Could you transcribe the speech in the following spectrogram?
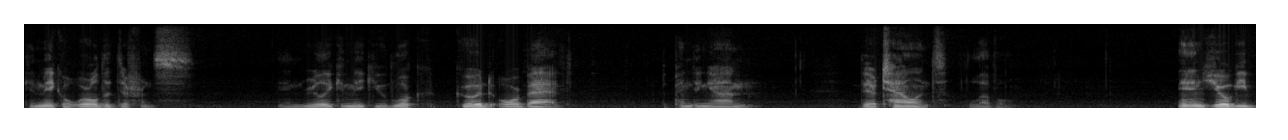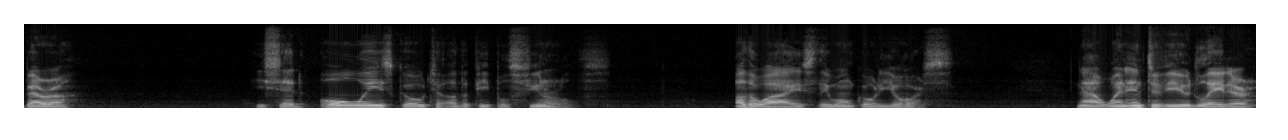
can make a world of difference and really can make you look good or bad depending on their talent level. And Yogi Berra, he said, always go to other people's funerals. Otherwise, they won't go to yours. Now, when interviewed later,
